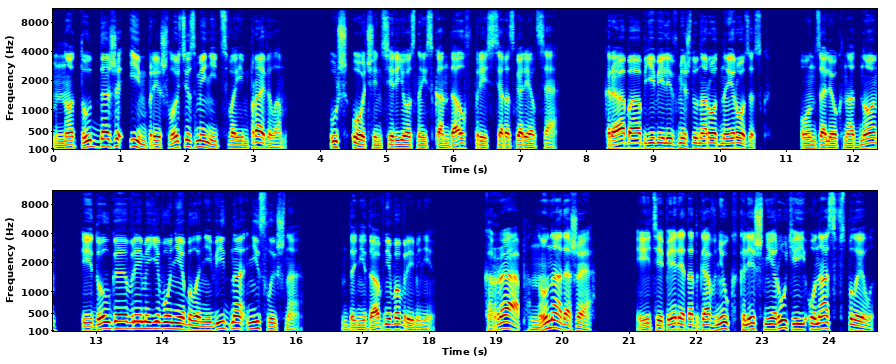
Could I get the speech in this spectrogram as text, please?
но тут даже им пришлось изменить своим правилам. Уж очень серьезный скандал в прессе разгорелся. Краба объявили в международный розыск. Он залег на дно, и долгое время его не было ни видно, ни слышно. До недавнего времени. «Краб, ну надо же!» «И теперь этот говнюк клешнерукий у нас всплыл»,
